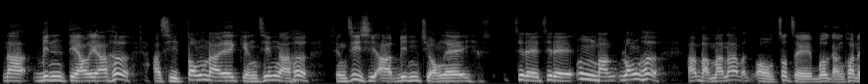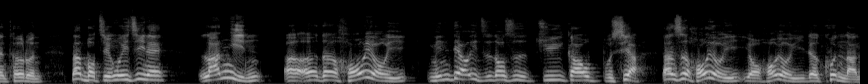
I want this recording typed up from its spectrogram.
那民调也好，还是党内的竞争也好，甚至是啊民众的这个、这个愿望拢好，啊，慢慢啊，哦，做者无共款的讨论。那目前为止呢，蓝营。呃呃的侯友谊民调一直都是居高不下，但是侯友谊有侯友谊的困难，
